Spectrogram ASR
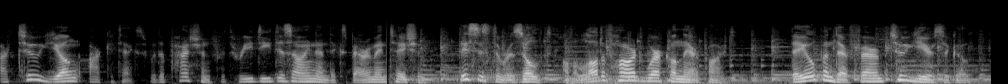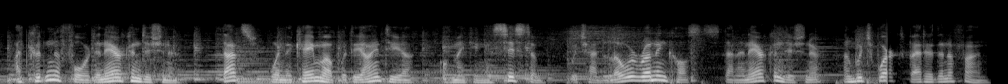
are two young architects with a passion for 3D design and experimentation. This is the result of a lot of hard work on their part. They opened their firm two years ago and couldn't afford an air conditioner. That's when they came up with the idea of making a system which had lower running costs than an air conditioner and which worked better than a fan.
